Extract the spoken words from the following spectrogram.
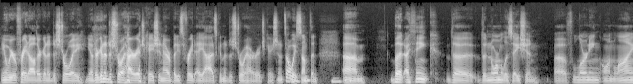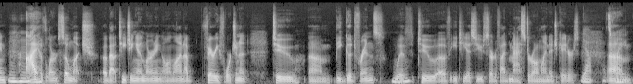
You know, we were afraid, oh, they're going to destroy, you know, they're going to destroy higher education. Everybody's afraid AI is going to destroy higher education. It's always Mhm. something. Mhm. Um, but I think the the normalization of learning online, Mhm. I have learned so much about teaching and learning online. I'm very fortunate to um, be good friends Mm-hmm. with two of ETSU certified master online educators. yeah. That's Um,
